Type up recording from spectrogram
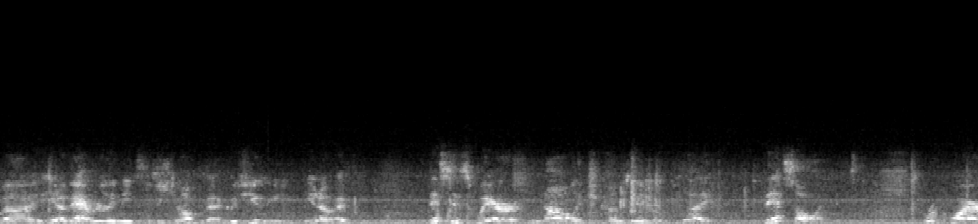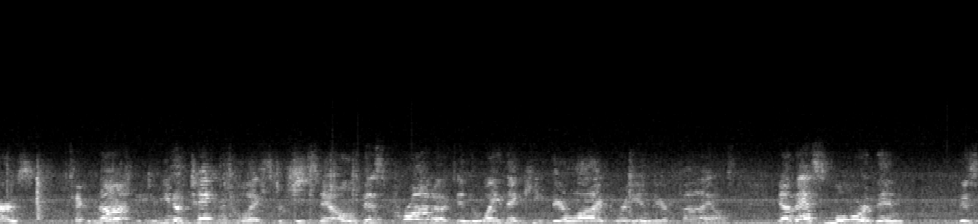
Well, you know, that really needs to be talked about, because you, you- you know, uh, this is where knowledge comes into play. This audit requires Technical not, expertise. you know, technical expertise now on this product and the way they keep their library and their files. Now, that's more than this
